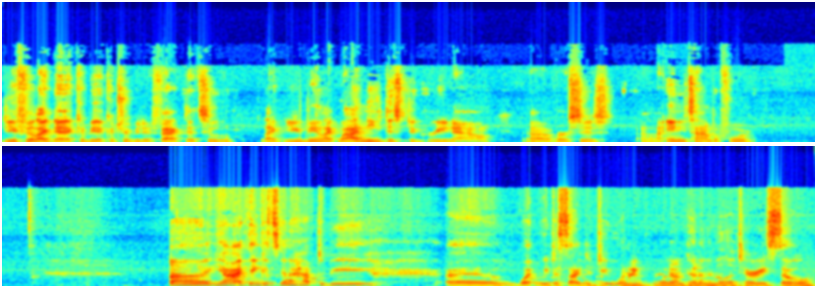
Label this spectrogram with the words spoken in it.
Do you feel like that could be a contributing factor to like you being like, well, I need this degree now uh, versus uh, any time before? Uh, yeah, I think it's going to have to be uh, what we decide to do when I when I'm done in the military. So,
